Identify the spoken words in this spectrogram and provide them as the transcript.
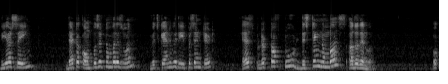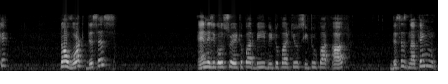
we are saying that a composite number is one which can be represented as product of two distinct numbers other than one. Okay. Now what this is? n is equals to a to power b, b to power q, c to power r. This is nothing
